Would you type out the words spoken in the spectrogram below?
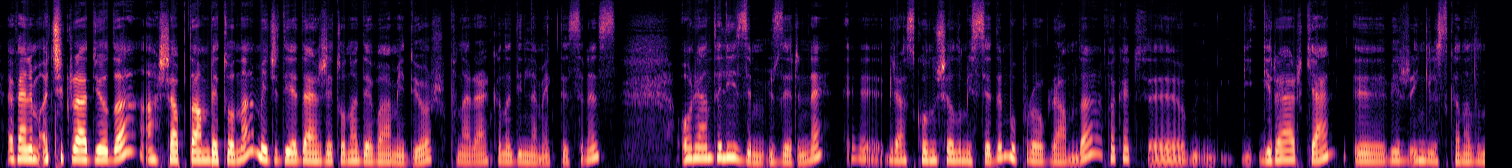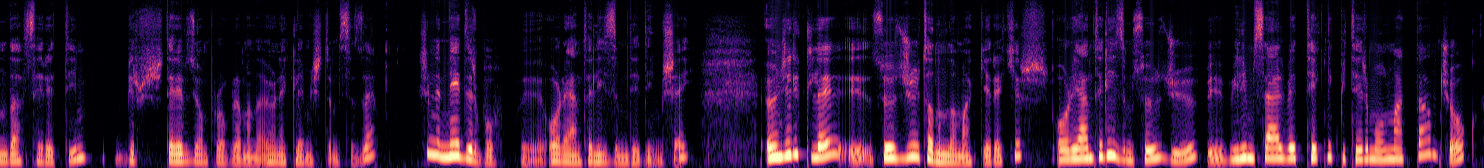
Efendim Açık Radyo'da Ahşaptan Betona, Mecidiyeden Jeton'a devam ediyor. Pınar Erkan'ı dinlemektesiniz. Oryantalizm üzerine e, biraz konuşalım istedim bu programda. Fakat e, girerken e, bir İngiliz kanalında seyrettiğim bir televizyon programını örneklemiştim size. Şimdi nedir bu e, oryantalizm dediğim şey? Öncelikle e, sözcüğü tanımlamak gerekir. Oryantalizm sözcüğü e, bilimsel ve teknik bir terim olmaktan çok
